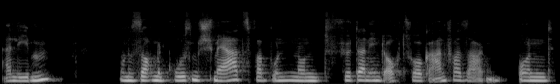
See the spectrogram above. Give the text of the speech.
erleben. Und es ist auch mit großem Schmerz verbunden und führt dann eben auch zu Organversagen. Und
